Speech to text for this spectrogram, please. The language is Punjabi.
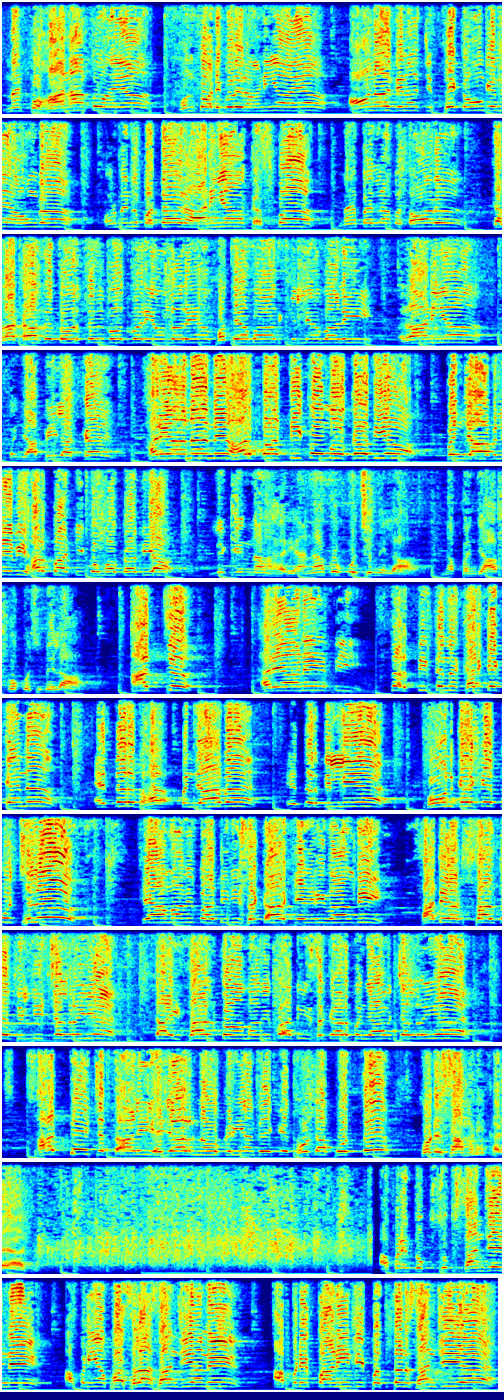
ਮੈਂ ਗੋਹਾਨਾ ਤੋਂ ਆਇਆ ਹੁਣ ਤੁਹਾਡੇ ਕੋਲੇ ਰਾਣੀਆਂ ਆਇਆ ਆਉਣ ਵਾਲੇ ਦਿਨਾਂ 'ਚ ਜਿੱਥੇ ਕਹੋਗੇ ਮੈਂ ਆਉਂਗਾ ਔਰ ਮੈਨੂੰ ਪਤਾ ਹੈ ਰਾਣੀਆਂ ਕਸਬਾ ਮੈਂ ਪਹਿਲਾਂ ਬਤੌਰ ਕਲਾਕਾਰ ਦੇ ਤੌਰ ਤੇ ਵੀ ਬਹੁਤ ਵਾਰੀ ਆਉਂਦਾ ਰਿਹਾ ਫਤਿਆਬਾਦ ਕਿੱਲਿਆਂ ਵਾਲੀ ਰਾਣੀਆਂ ਪੰਜਾਬੀ ਇਲਾਕਾ ਹੈ हरियाणा ने हर पार्टी को मौका दिया पंजाब ने भी हर पार्टी को मौका दिया लेकिन ना हरियाणा को कुछ मिला ना पंजाब को कुछ मिला ਅੱਜ ਹਰਿਆਣੇ ਦੀ ਧਰਤੀ ਤੇ ਮੈਂ ਖੜ ਕੇ ਕਹਿਣਾ, ਇੱਧਰ ਪੰਜਾਬ ਹੈ, ਇੱਧਰ ਦਿੱਲੀ ਹੈ। ਫੋਨ ਕਰਕੇ ਪੁੱਛ ਲਿਓ ਕਿ ਆਮ ਆਦਮੀ ਪਾਰਟੀ ਦੀ ਸਰਕਾਰ ਕੇਜਰੀਵਾਲ ਦੀ 8.5 ਸਾਲ ਤੋਂ ਦਿੱਲੀ ਚੱਲ ਰਹੀ ਹੈ 2.5 ਸਾਲ ਤੋਂ ਆਮ ਆਦਮੀ ਪਾਰਟੀ ਦੀ ਸਰਕਾਰ ਪੰਜਾਬ ਚੱਲ ਰਹੀ ਹੈ, ਸਾਢੇ 44000 ਨੌਕਰੀਆਂ ਦੇ ਕੇ ਤੁਹਾਡਾ ਪੁੱਤ ਤੁਹਾਡੇ ਸਾਹਮਣੇ ਖੜਿਆ ਹੈ। ਆਪਣੇ ਦੁੱਖ ਸੁੱਖ ਸਾਂਝੇ ਨੇ, ਆਪਣੀਆਂ ਫਸਲਾਂ ਸਾਂਝੀਆਂ ਨੇ ਆਪਣੇ ਪਾਣੀ ਦੀ ਪੱਤਣ ਸਾਂਝੀ ਹੈ।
